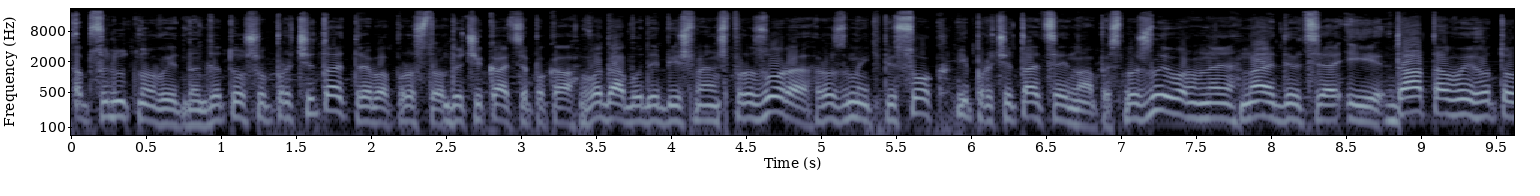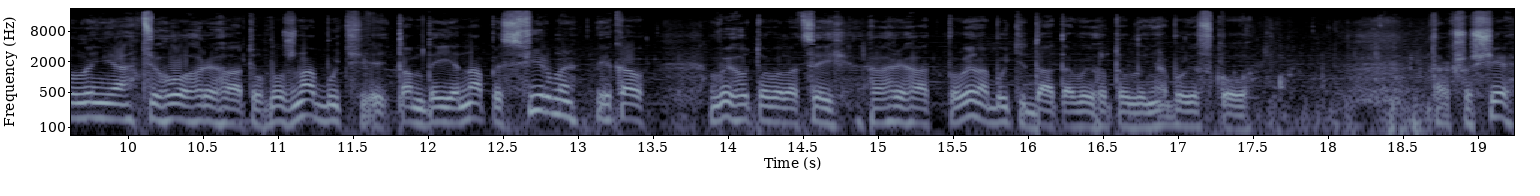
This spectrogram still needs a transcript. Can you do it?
абсолютно видно. Для того, щоб прочитати, треба просто дочекатися, поки вода буде більш-менш прозора, розмити пісок і прочитати цей напис. Можливо, не знайдеться і дата виготовлення цього агрегату. Должна бути там, де є напис фірми, яка виготовила цей агрегат, повинна бути дата виготовлення обов'язково. Так що ще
